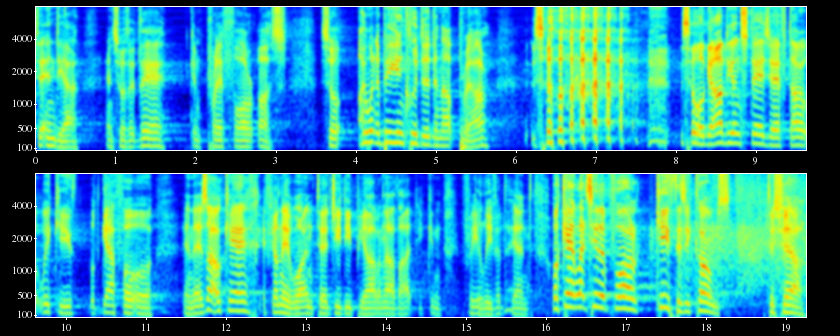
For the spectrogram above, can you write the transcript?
to India and so that they can pray for us. So I want to be included in that prayer. So, so we'll get Abdi on stage after with Keith. We'll get a photo. And is that okay? If you're not wanting to GDPR and all that, you can free leave at the end. Okay, let's hear it for Keith as he comes to share.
